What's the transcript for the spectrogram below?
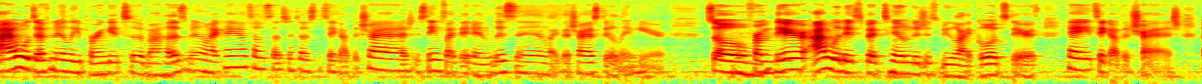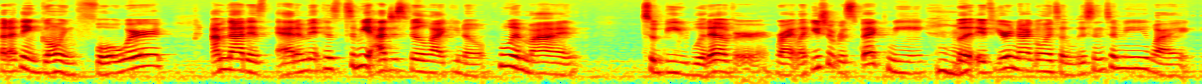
I will definitely bring it to my husband, like, hey, I told such and such to take out the trash. It seems like they didn't listen, like the trash still in here. So mm-hmm. from there, I would expect him to just be like, go upstairs, hey, take out the trash. But I think going forward, I'm not as adamant because to me, I just feel like, you know, who am I to be whatever, right? Like, you should respect me, mm-hmm. but if you're not going to listen to me, like,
